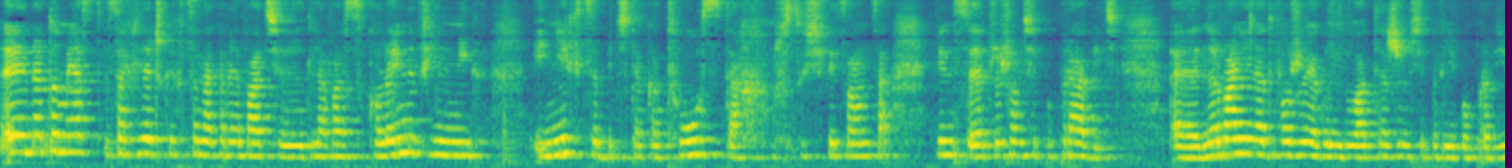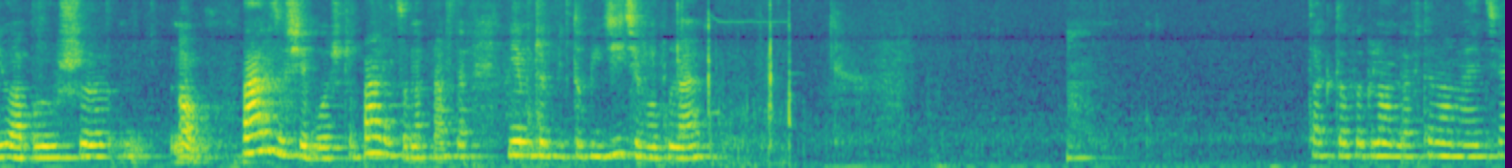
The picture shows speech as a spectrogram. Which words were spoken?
E, natomiast za chwileczkę chcę nagrywać e, dla Was kolejny filmik i nie chcę być taka tłusta, po prostu świecąca, więc e, przyszłam się poprawić. Normalnie na dworzu, jakbym była też, bym się pewnie poprawiła, bo już no, bardzo się błyszczę, bardzo naprawdę. Nie wiem, czy to widzicie w ogóle. Tak to wygląda w tym momencie.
